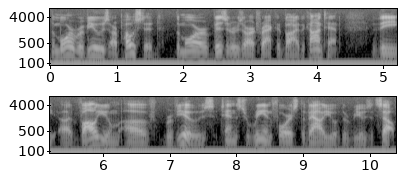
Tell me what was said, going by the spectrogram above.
the more reviews are posted, the more visitors are attracted by the content. The uh, volume of reviews tends to reinforce the value of the reviews itself.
